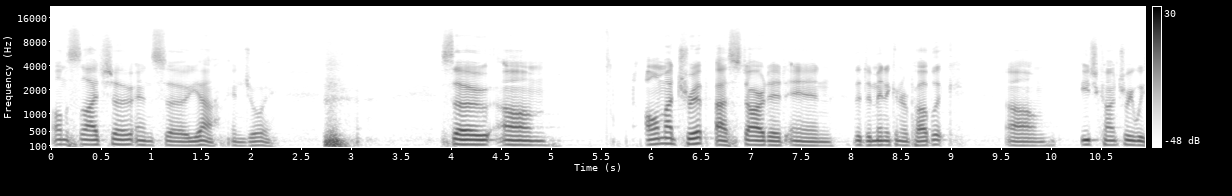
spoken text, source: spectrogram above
on the slideshow, and so yeah, enjoy. so um, on my trip, I started in the Dominican Republic. Um, each country we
